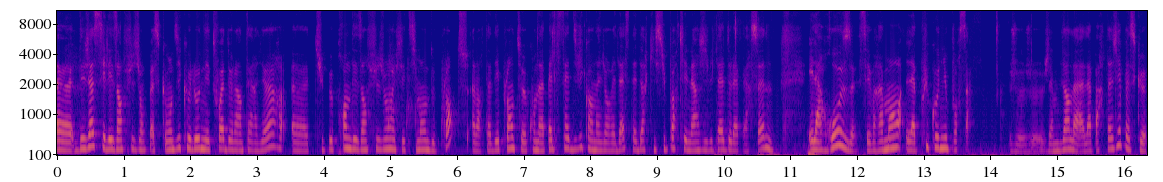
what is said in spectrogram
euh, déjà c'est les infusions, parce qu'on dit que l'eau nettoie de l'intérieur. Euh, tu peux prendre des infusions effectivement de plantes. Alors tu as des plantes qu'on appelle sadhvik en Ayurveda, c'est-à-dire qui supportent l'énergie vitale de la personne. Et la rose, c'est vraiment la plus connue pour ça. J'aime bien la, la, partager parce que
